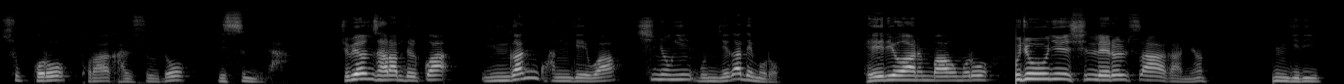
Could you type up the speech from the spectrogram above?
수포로 돌아갈 수도 있습니다. 주변 사람들과 인간 관계와 신용이 문제가 되므로 배려하는 마음으로 꾸준히 신뢰를 쌓아가면 긴 길이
